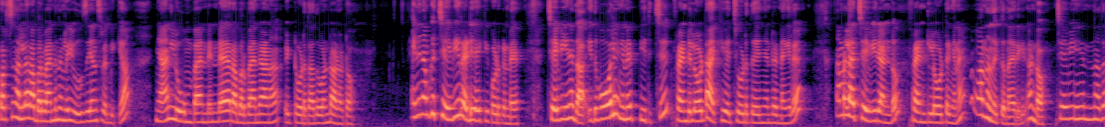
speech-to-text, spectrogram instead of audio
കുറച്ച് നല്ല റബ്ബർ ബാൻഡ് നിങ്ങൾ യൂസ് ചെയ്യാൻ ശ്രമിക്കുക. ഞാൻ ലൂം ബാൻഡിന്റെ റബ്ബർ ബാൻഡാണ് ഇട്ട് കൊടുത്തത് അതുകൊണ്ടാണ് കേട്ടോ ഇനി നമുക്ക് ചെവി റെഡിയാക്കി കൊടുക്കണ്ടേ? ചെവീനെതാ ഇതുപോലെ ഇങ്ങനെ പിരിച്ച് ഫ്രണ്ടിലോട്ടാക്കി വെച്ച് കൊടുത്തു കഴിഞ്ഞിട്ടുണ്ടെങ്കിൽ നമ്മൾ ആ ചെവി രണ്ടും ഫ്രണ്ടിലോട്ട് ഇങ്ങനെ വന്ന് നിൽക്കുന്നതായിരിക്കും കണ്ടോ? ചെവി എന്നത്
